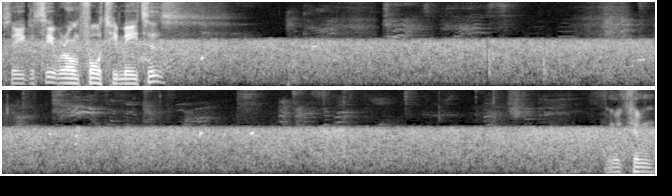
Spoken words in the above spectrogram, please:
So you can see we're on 40 meters. And we can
